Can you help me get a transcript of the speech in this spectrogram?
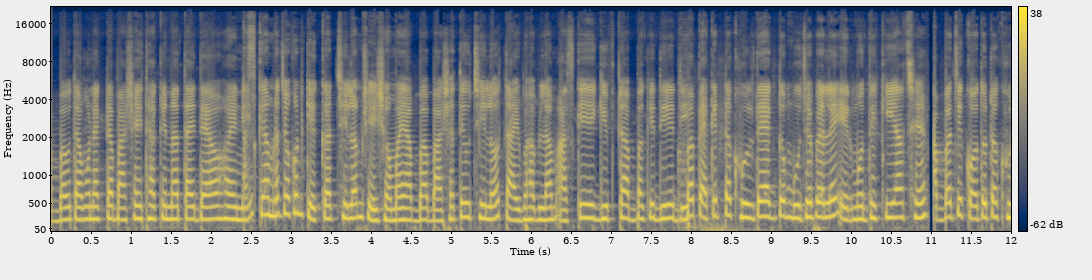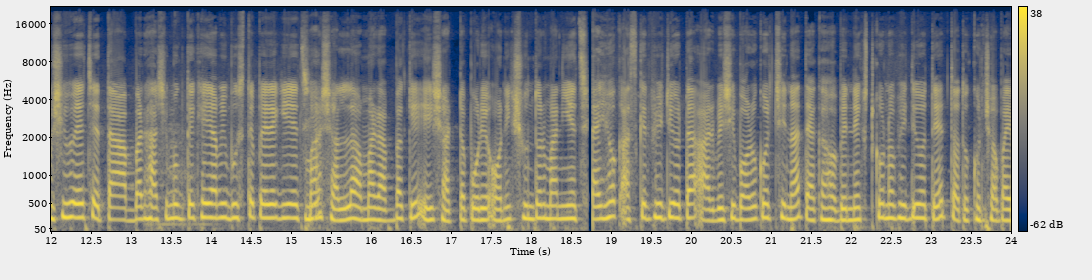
আব্বাও তেমন একটা বাসায় থাকে না তাই দেওয়া হয়নি। আজকে আমরা যখন কেক কাটছিলাম, সেই সময় আব্বা বাসাতেও ছিল, তাই ভাবলাম আজকে এই গিফটটা আব্বাকে দিয়ে দিই। বা প্যাকেটটা খুলতে একদম বুঝে পেলে এর মধ্যে কি আছে। আব্বা যে কতটা খুশি হয়েছে, তা আব্বার হাসি মুখ দেখেই আমি বুঝতে পেরে গিয়েছি। মাশাল্লাহ আমার আব্বাকে এই শার্টটা পরে অনেক সুন্দর মানিয়েছে। যাই হোক, আজকের ভিডিওটা আর বেশি বড় করছি না, দেখা হবে নেক্সট কোনো ভিডিওতে। ততক্ষণ সবাই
